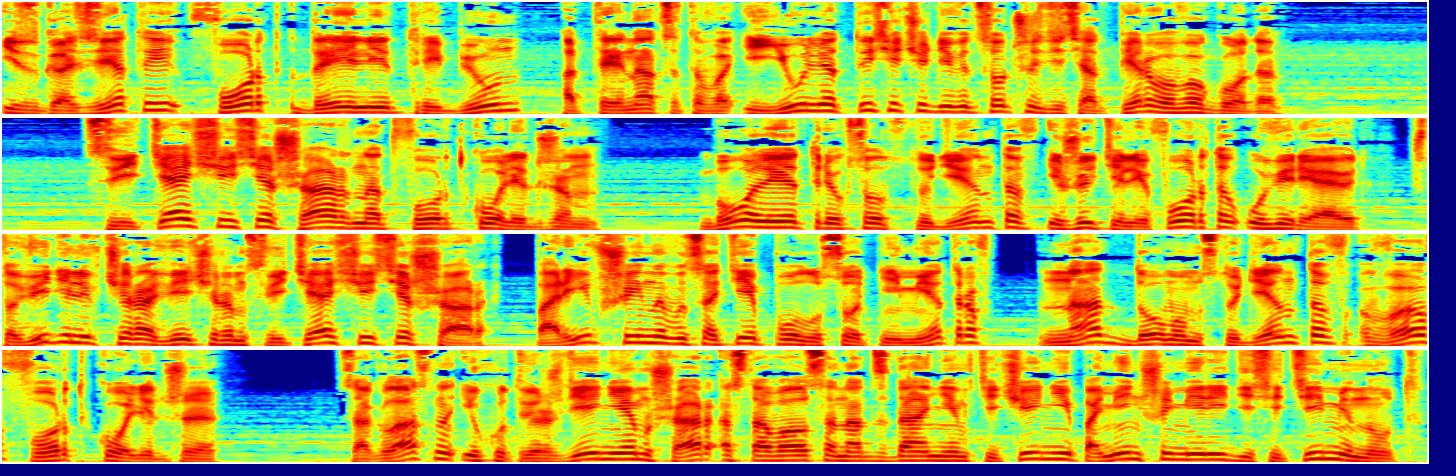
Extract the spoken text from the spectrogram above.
Из газеты «Форт Дейли Трибюн» от 13 июля 1961 года. Светящийся шар над Форт-колледжем – более 300 студентов и жителей форта уверяют, что видели вчера вечером светящийся шар, паривший на высоте полусотни метров над домом студентов в Форт-колледже. Согласно их утверждениям, шар оставался над зданием в течение по меньшей мере 10 минут,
